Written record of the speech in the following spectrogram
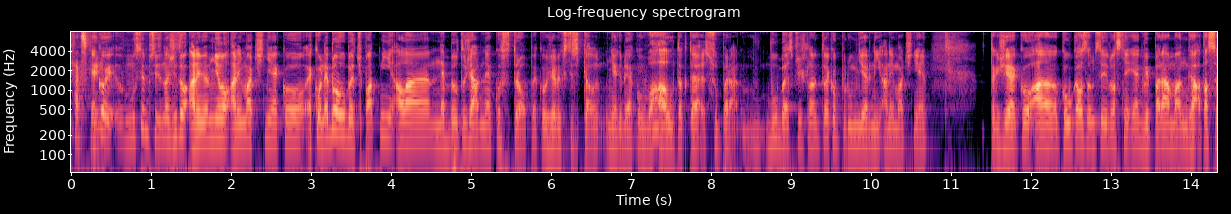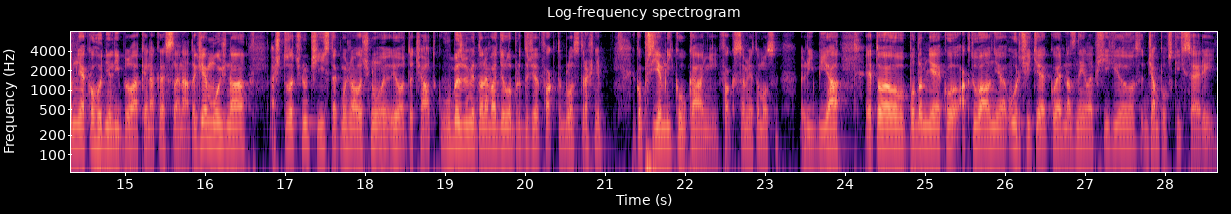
fakt skvělé. Jako, musím přiznat, že to anime mělo animačně jako, jako nebylo vůbec špatný, ale nebyl to žádný jako strop, jako že bych si říkal někde jako wow, tak to je super, vůbec, přišlo to jako průměrný animačně. Takže jako a koukal jsem si vlastně, jak vypadá manga a ta se mě jako hodně líbila, jak je nakreslená. Takže možná, až to začnu číst, tak možná začnu i od začátku. Vůbec by mi to nevadilo, protože fakt to bylo strašně jako příjemný koukání. Fakt se mě to moc líbí a je to podle mě jako aktuálně určitě jako jedna z nejlepších jumpovských sérií.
